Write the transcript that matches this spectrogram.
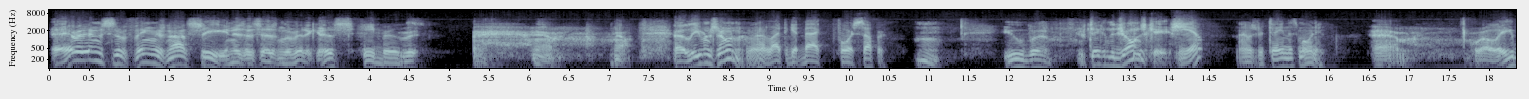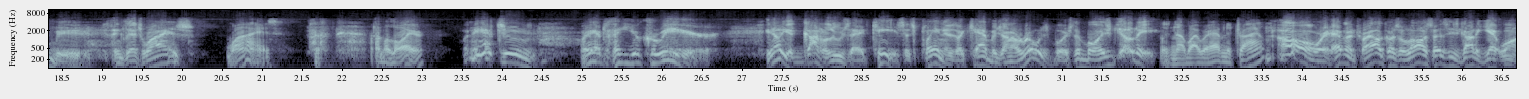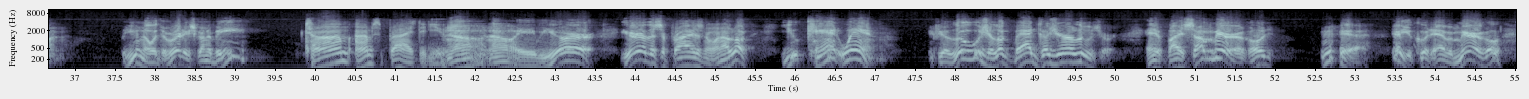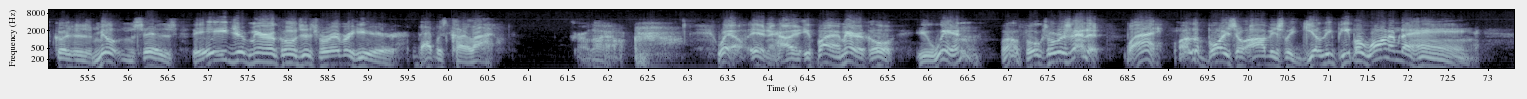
Uh, evidence of things not seen, as it says in Leviticus. Hebrews. Yeah. Yeah. Uh, leaving soon? Well, I'd like to get back before supper. Hmm. You've, uh, you've taken the Jones case. Yep. I was retained this morning. Um, well, Abe, you think that's wise? Wise. I'm a lawyer. Well, you have to. Well, you have to think of your career. You know, you gotta lose that case. It's plain as a cabbage on a rose bush. The boy's guilty. Isn't that why we're having a trial? No, we're having a trial because the law says he's got to get one. Well, you know what the verdict's going to be. Tom, I'm surprised at you. No, no, Abe. You're you're the surprising one. Now look, you can't win. If you lose, you look bad because you're a loser. And if by some miracle, yeah, yeah, you could have a miracle because as Milton says, the age of miracles is forever here. That was Carlyle. Carlyle. Well, anyhow, if by a miracle you win, well, folks will resent it. Why? Well, the boy's so obviously guilty, people want him to hang.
